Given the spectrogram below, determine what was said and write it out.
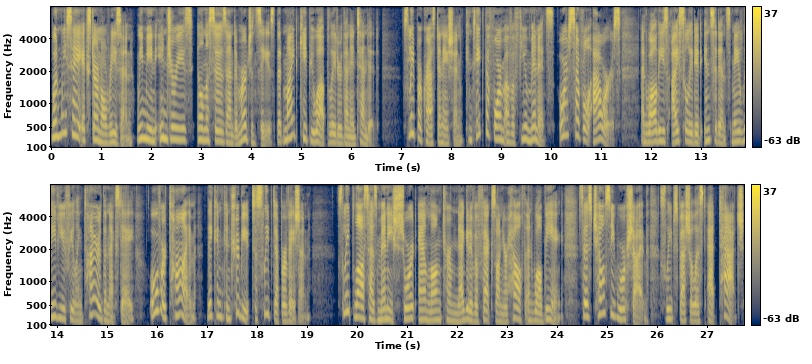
When we say external reason, we mean injuries, illnesses, and emergencies that might keep you up later than intended. Sleep procrastination can take the form of a few minutes or several hours, and while these isolated incidents may leave you feeling tired the next day, over time they can contribute to sleep deprivation. Sleep loss has many short and long term negative effects on your health and well being, says Chelsea Rohrscheib, sleep specialist at Tatch,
